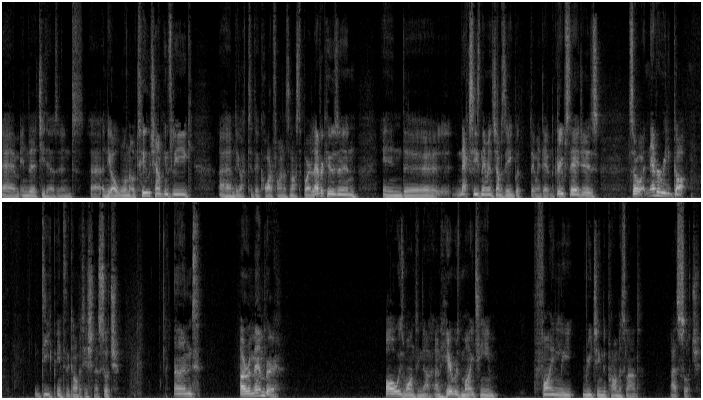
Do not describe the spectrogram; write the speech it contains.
um, in the two thousand and uh, in the 0102 Champions League. Um, they got to the quarterfinals and lost to Bayer Leverkusen. In the next season, they were in the Champions League, but they went out in the group stages. So I never really got deep into the competition as such. And I remember always wanting that. And here was my team finally reaching the promised land as such.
